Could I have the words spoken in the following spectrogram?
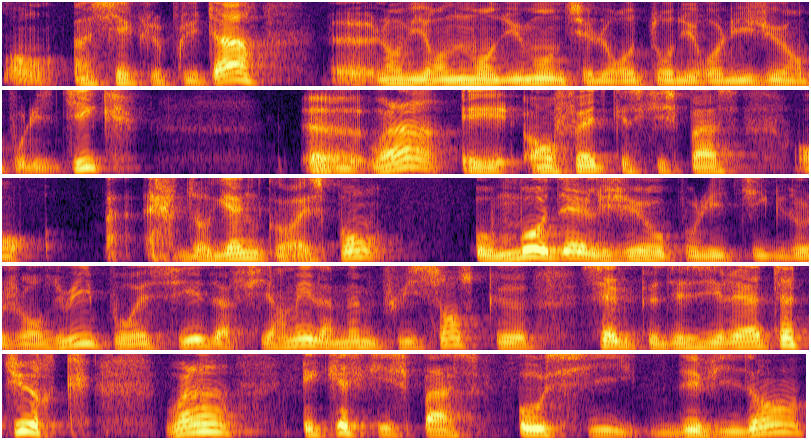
Bon, un siècle plus tard, l'environnement du monde, c'est le retour du religieux en politique. voilà. Et en fait, qu'est-ce qui se passe? Erdogan correspond au modèle géopolitique d'aujourd'hui pour essayer d'affirmer la même puissance que celle que désirait Atatürk. Voilà. Et qu'est-ce qui se passe aussi d'évident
